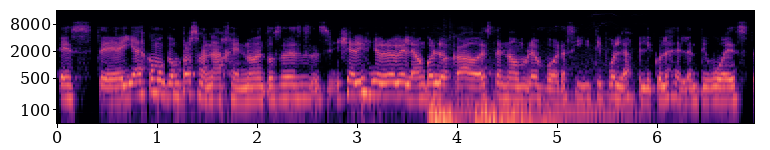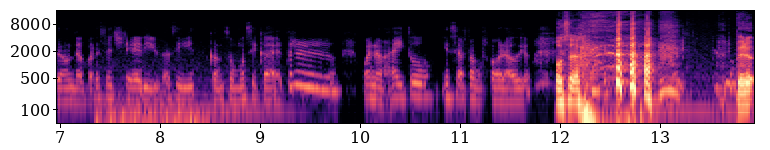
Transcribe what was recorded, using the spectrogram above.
este, ya es como que un personaje, ¿no? Entonces, Sheriff yo creo que le han colocado este nombre por así, tipo las películas del antiguo oeste, donde aparece Sheriff, así, con su música de... Bueno, ahí tú inserta, por favor, audio. O sea... Pero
